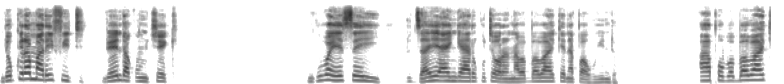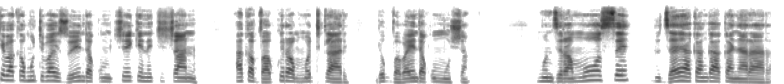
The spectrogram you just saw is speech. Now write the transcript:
ndokwira marifiti ndoenda kumucheke. Nguva yese iyi dudzai ainge ari kutaura nababa vake napahwindo apo baba vake vakamuti vaizoenda kumucheke nechishanu akabva akwira mumotikari ndokubva vaenda kumusha. Munzira mose dudzai akanga akanyarara.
